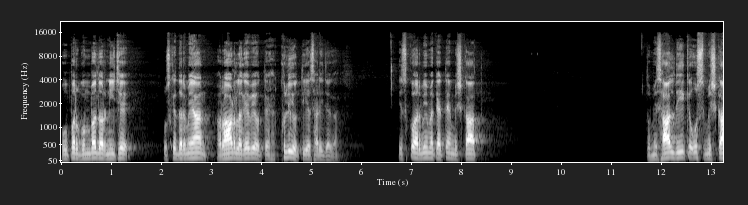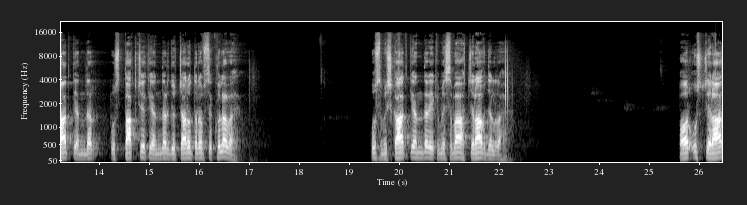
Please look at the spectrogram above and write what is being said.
اوپر گنبد اور نیچے اس کے درمیان راڑ لگے ہوئے ہوتے ہیں، کھلی ہوتی ہے ساری جگہ۔ اس کو عربی میں کہتے ہیں مشکات۔ تو مثال دی کہ اس مشکات کے اندر، اس طاقچے کے اندر جو چاروں طرف سے کھلا ہوا ہے، اس مشکات کے اندر ایک مصباح چراغ جل رہا ہے۔ اور اس چراغ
